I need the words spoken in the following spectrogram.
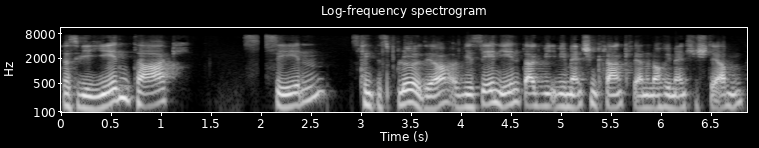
dass wir jeden Tag sehen, das klingt jetzt blöd, ja. Wir sehen jeden Tag, wie, wie Menschen krank werden und auch wie Menschen sterben.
